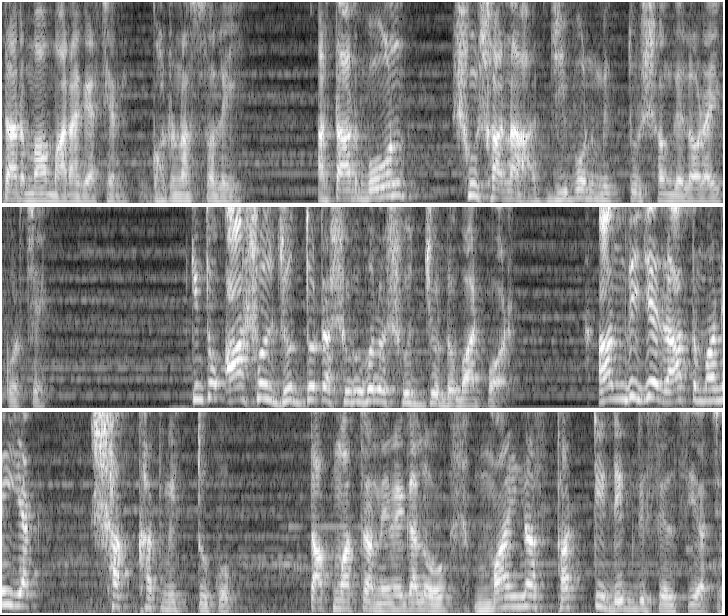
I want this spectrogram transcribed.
তার মা মারা গেছেন ঘটনাস্থলেই আর তার বোন সুসানা জীবন মৃত্যুর সঙ্গে লড়াই করছে। কিন্তু আসল যুদ্ধটা শুরু হলো সূর্য ডোবার পর। আন্দিজের রাত মানেই এক সাক্ষাৎ মৃত্যুকূপ তাপমাত্রা নেমে গেল মাইনাস থার্টি ডিগ্রি সেলসিয়াসে।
